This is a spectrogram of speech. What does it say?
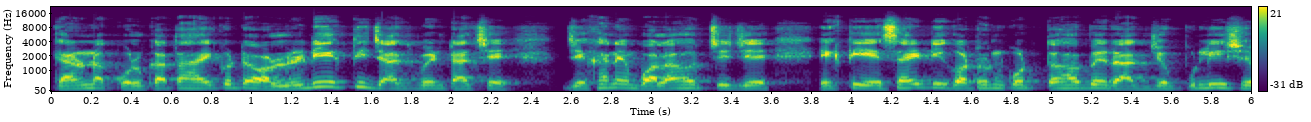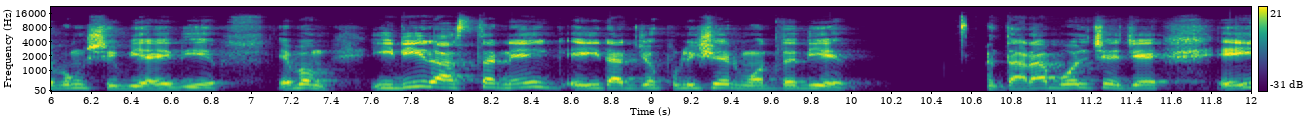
কেননা কলকাতা হাইকোর্টে অলরেডি একটি জাজমেন্ট আছে, যেখানে বলা হচ্ছে যে একটি এসআইটি গঠন করতে হবে রাজ্য পুলিশ এবং সিবিআই দিয়ে। এবং ইডি রাস্তা নেই এই রাজ্য পুলিশের মধ্যে দিয়ে। তারা বলছে যে এই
